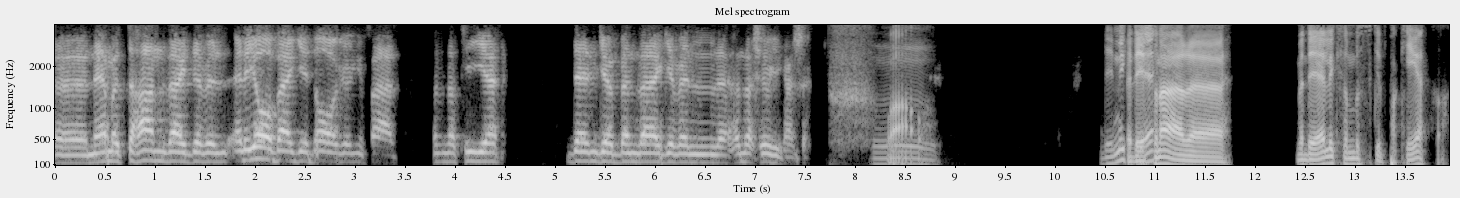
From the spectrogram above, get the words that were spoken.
Uh, när jag mötte han vägde väl, eller jag väger idag ungefär 110 den gubben väger väl 120 kanske. Wow. Mm. Det är mycket. Det är sån här, eh, men det är liksom muskelpaket va?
